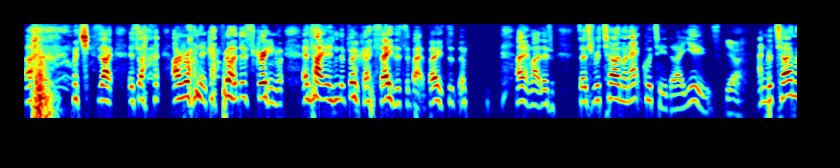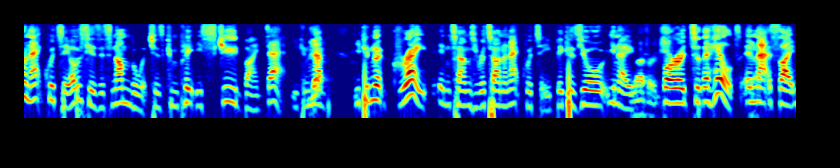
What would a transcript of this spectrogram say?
uh, which is like it's ironic i've got the screen and like in the book i say this about both of them i don't like this so it's return on equity that i use Yeah. and return on equity obviously is this number which is completely skewed by debt. You can Yep. have you can look great in terms of return on equity because you're, you know, Leverage. borrowed to the hilt. And Yeah. that's like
